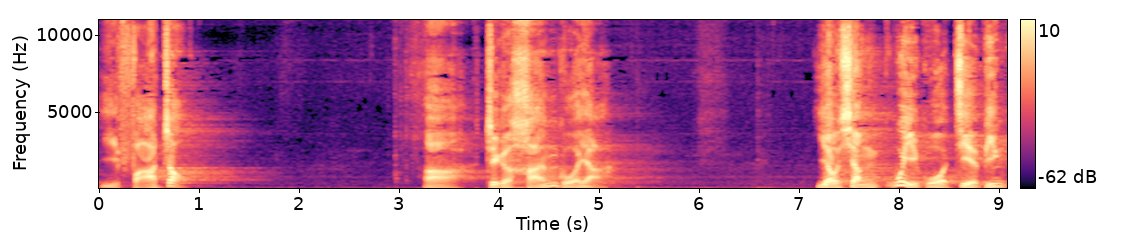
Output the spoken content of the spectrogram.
以伐赵。啊，这个韩国呀，要向魏国借兵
